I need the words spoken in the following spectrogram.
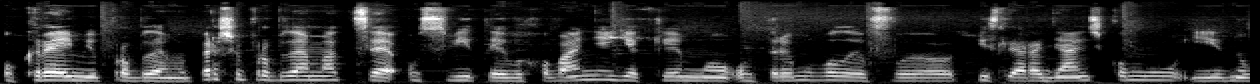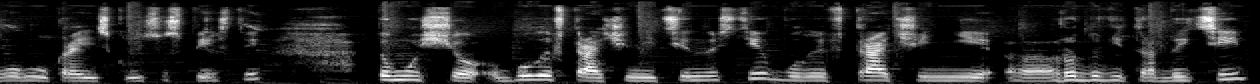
окремі проблеми. Перша проблема це освіта і виховання, яке ми отримували в післярадянському і новому українському суспільстві, тому що були втрачені цінності, були втрачені е, родові традиції,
